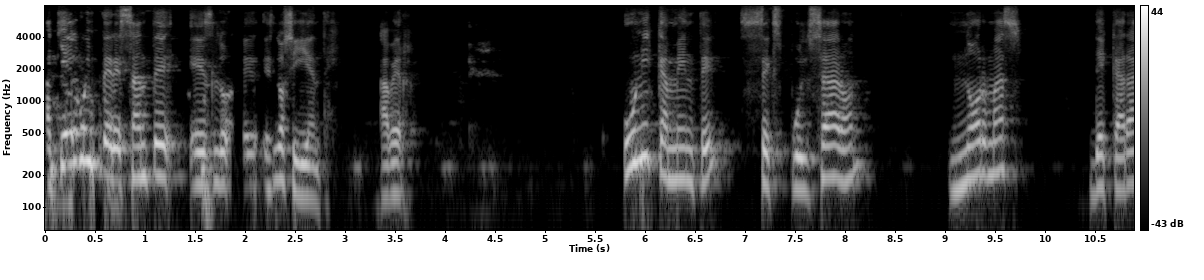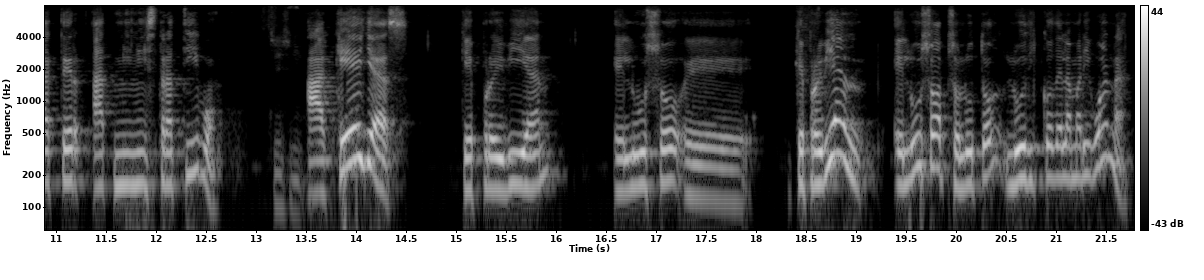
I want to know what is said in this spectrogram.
aquí algo interesante es lo, es lo siguiente. A ver, únicamente se expulsaron normas de carácter administrativo. Sí, sí. Aquellas que prohibían el uso, eh, que prohibían el uso absoluto lúdico de la marihuana.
